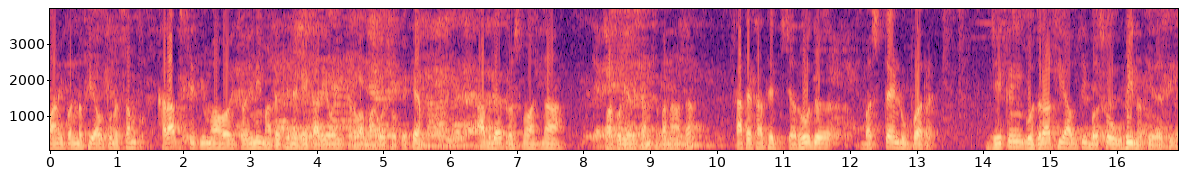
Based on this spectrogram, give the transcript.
પાણી પણ નથી આવતું ને સંપ ખરાબ સ્થિતિમાં હોય તો એની માટે થઈને કંઈ કાર્યવાહી કરવા માગો છો કે કેમ? આ બધા પ્રશ્નો આજના વાઘોડિયા વિધાનસભાના હતા. સાથે સાથે જરોદ બસ સ્ટેન્ડ ઉપર જે કંઈ ગોધરાથી આવતી બસો ઊભી નથી રહેતી.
